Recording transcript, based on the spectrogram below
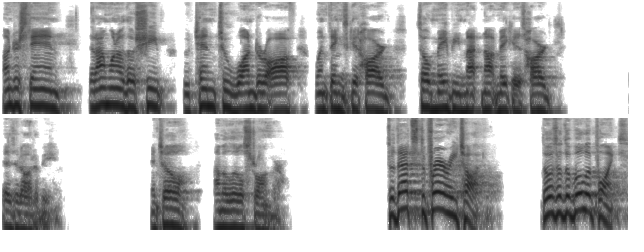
Understand that I'm one of those sheep who tend to wander off when things get hard. So maybe not make it as hard as it ought to be until I'm a little stronger. So that's the prayer he taught. Those are the bullet points.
